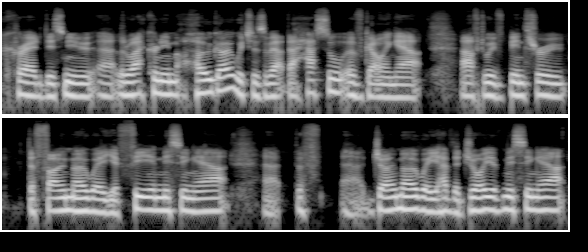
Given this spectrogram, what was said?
created this new uh, little acronym HOGO, which is about the hassle of going out after we've been through the FOMO, where you fear missing out, uh, the uh, JOMO, where you have the joy of missing out.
